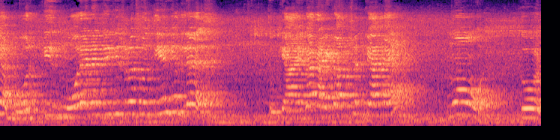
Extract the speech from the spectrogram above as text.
या मोर की मोर एनर्जी की ज़रूरत होती है, या लेस तो क्या आएगा? राइट ऑप्शन क्या है? मोर गुड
